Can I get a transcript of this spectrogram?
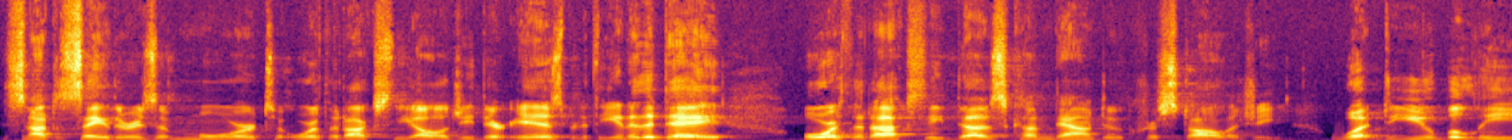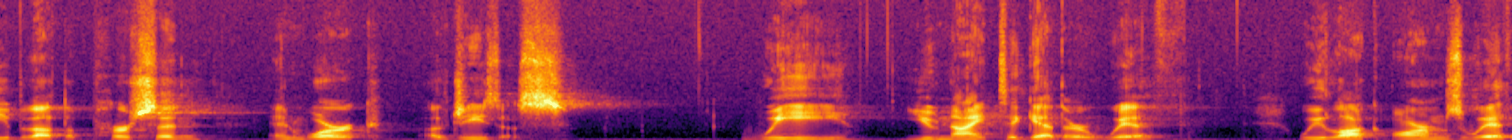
It's not to say there isn't more to Orthodox theology. There is, but at the end of the day, Orthodoxy does come down to Christology. What do you believe about the person and work of Jesus? We unite together with, we lock arms with,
